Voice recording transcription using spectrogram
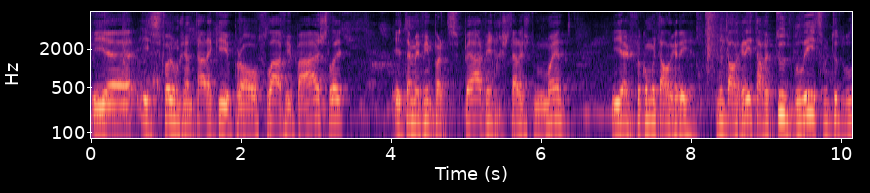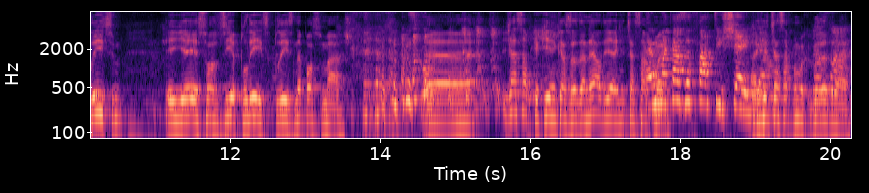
E eh, isso foi um jantar aqui para o Flávio e para a Ashley. Eu também vim participar, vim registrar este momento. E eh, foi com muita alegria. Muita alegria, estava tudo belíssimo, tudo belíssimo. E eu só dizia please, please, não posso mais. Eh, já sabe que aqui em casa da Nélia a gente já sabe É como uma casa farta e cheia. a gente já sabe como é que a coisa Não é.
